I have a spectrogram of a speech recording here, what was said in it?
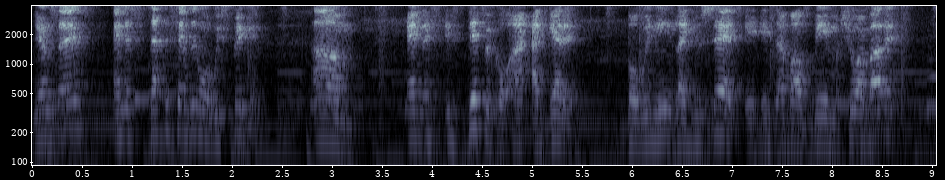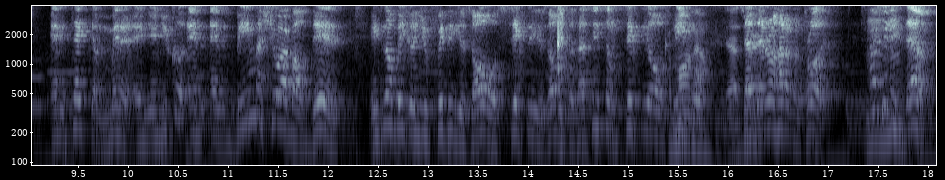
You know what I'm saying? And it's that's the same thing when we're speaking. Um, and it's, it's difficult. I, I get it, but we need, like you said, it, it's about being mature about it. And it takes a minute, and, and you could, and, and being mature about this is not because you're 50 years old, 60 years old. Because I see some 60 year old Come people on now. That's that they don't know how to control it, especially Mm-hmm. them.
